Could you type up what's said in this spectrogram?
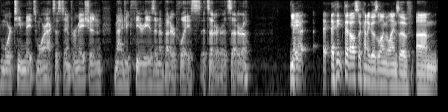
more teammates, more access to information. Magic theory is in a better place, et cetera, et cetera. Yeah, I think that also kind of goes along the lines of um,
